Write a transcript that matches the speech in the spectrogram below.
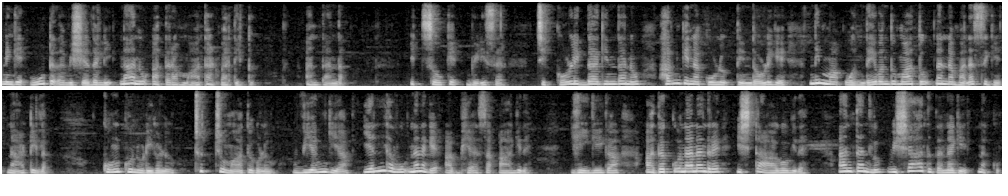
ನಿಮಗೆ ಊಟದ ವಿಷಯದಲ್ಲಿ ನಾನು ಆ ಥರ ಮಾತಾಡಬಾರ್ದಿತ್ತು ಅಂತ ಅಂದ ಇಟ್ಸ್ ಓಕೆ ಬಿಡಿ ಸರ್ ಚಿಕ್ಕವಳಿದ್ದಾಗಿಂದನೂ ಹಂಗಿನ ಕೂಳು ತಿಂದವಳಿಗೆ ನಿಮ್ಮ ಒಂದೇ ಒಂದು ಮಾತು ನನ್ನ ಮನಸ್ಸಿಗೆ ನಾಟಿಲ್ಲ. ಕೊಂಕು ನುಡಿಗಳು, ಚುಚ್ಚು ಮಾತುಗಳು ವ್ಯಂಗ್ಯ ಎಲ್ಲವೂ ನನಗೆ ಅಭ್ಯಾಸ ಆಗಿದೆ. ಹೀಗೀಗ ಅದಕ್ಕೂ ನಾನಂದರೆ ಇಷ್ಟ ಆಗೋಗಿದೆ ಅಂತಂದ್ಲು ವಿಷಾದದ ನಗೆ ನಕ್ಕು.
